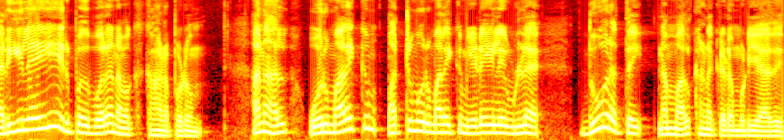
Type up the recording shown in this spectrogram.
அருகிலேயே இருப்பது போல நமக்கு காணப்படும். ஆனால் ஒரு மலைக்கும் மற்றும் ஒரு மலைக்கும் இடையிலே உள்ள தூரத்தை நம்மால் கணக்கிட முடியாது.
